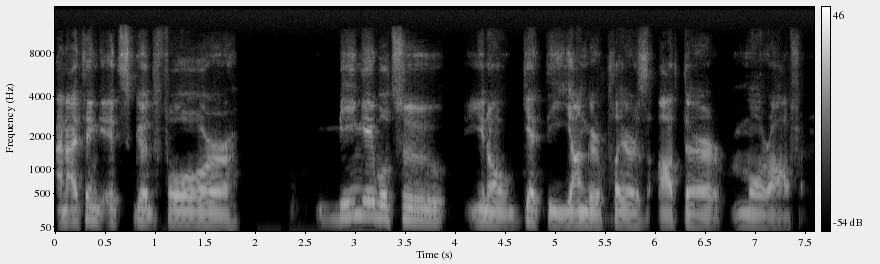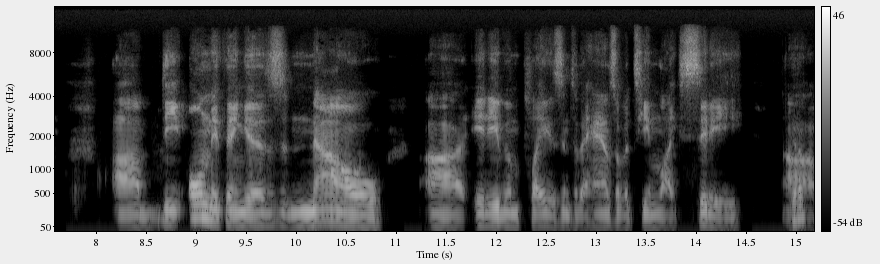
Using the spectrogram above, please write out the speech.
and I think it's good for being able to, you know, get the younger players out there more often. Uh, the only thing is now uh, it even plays into the hands of a team like City, uh, yeah.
